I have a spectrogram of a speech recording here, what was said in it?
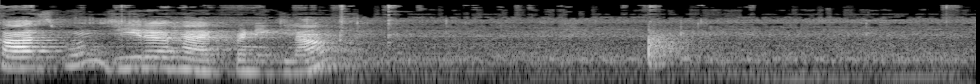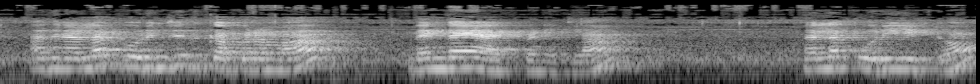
கால் ஸ்பூன் ஜீரகம் ஆட் பண்ணிக்கலாம். அது நல்லா பொரிஞ்சதுக்கு அப்புறமா வெங்காயம் ஆட் பண்ணிக்கலாம். நல்லா பொரியட்டும்.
